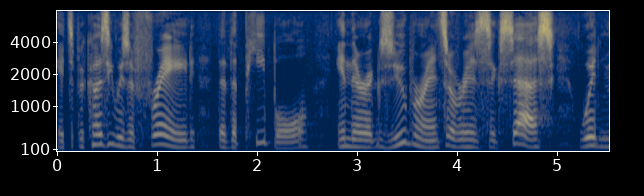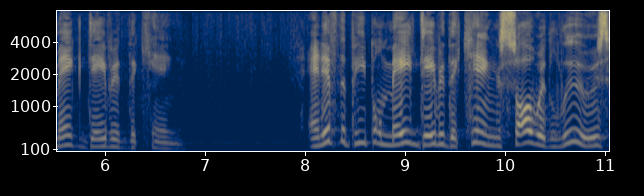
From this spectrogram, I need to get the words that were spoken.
It's because he was afraid that the people, in their exuberance over his success, would make David the king. And if the people made David the king, Saul would lose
